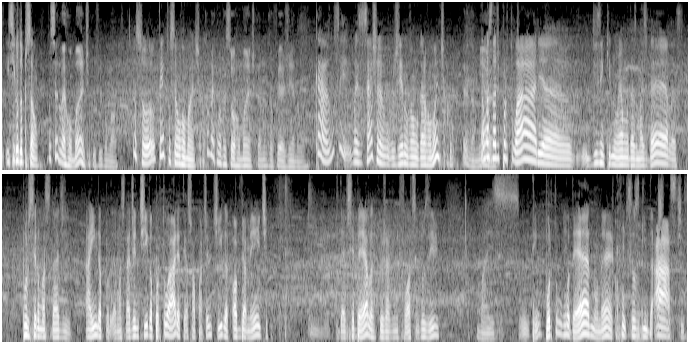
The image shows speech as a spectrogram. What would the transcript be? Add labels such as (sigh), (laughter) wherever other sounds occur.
em segunda opção. Você não é romântico, Chico Malta? Eu sou, eu tento ser um romântico. Como é que uma pessoa romântica nunca foi a Gênova? Cara, não sei, mas você acha o Gênova um lugar romântico? Minha- É uma cidade portuária, dizem que não é uma das mais belas, por ser uma cidade ainda, é uma cidade antiga, portuária, tem a sua parte antiga, obviamente, que, que deve ser bela, que eu já vi em fotos, inclusive, mas tem um porto moderno, né, (laughs) com seus guindastes,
